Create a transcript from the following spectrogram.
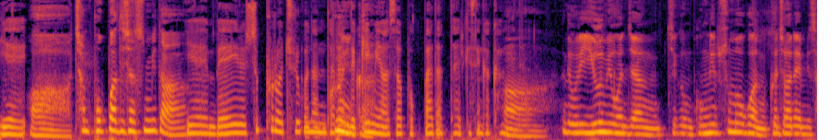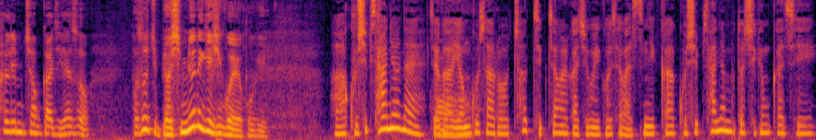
예. 아, 참 복 받으셨습니다. 예, 매일 숲으로 출근한다는 그러니까. 느낌이어서 복 받았다 이렇게 생각합니다. 아, 근데 우리 이은미 원장 지금 국립수목원 그 전에 산림청까지 해서 벌써 몇십 년이 계신 거예요, 거기? 아, 94년에 제가 어. 연구사로 첫 직장을 가지고 이곳에 왔으니까 94년부터 지금까지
